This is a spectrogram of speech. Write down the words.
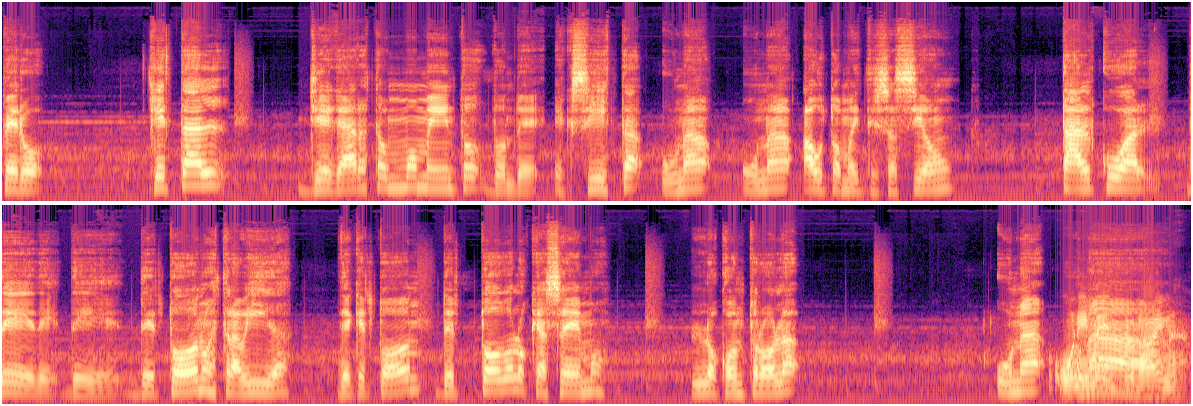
pero ¿qué tal llegar hasta un momento donde exista una, una automatización tal cual de, de, de, de toda nuestra vida, de que todo, de todo lo que hacemos lo controla una, Un mente, una vaina.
